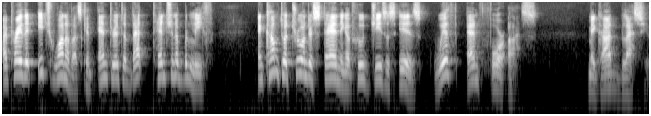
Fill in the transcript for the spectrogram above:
I pray that each one of us can enter into that tension of belief and come to a true understanding of who Jesus is with and for us. May God bless you.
